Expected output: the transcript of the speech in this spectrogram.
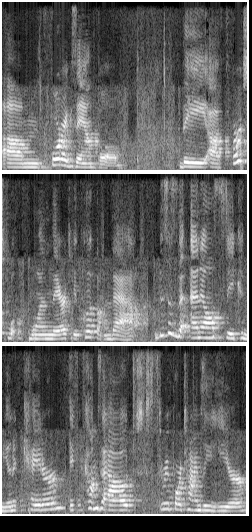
Um, for example, the uh, first one there, if you click on that, this is the NLC Communicator. It comes out three or four times a year.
